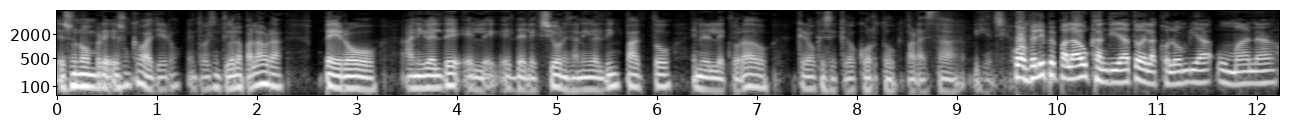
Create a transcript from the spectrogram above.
Es un hombre, es un caballero en todo el sentido de la palabra, pero a nivel de, de elecciones, a nivel de impacto en el electorado, creo que se quedó corto para esta vigencia. Juan Felipe Palau, candidato de la Colombia Humana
